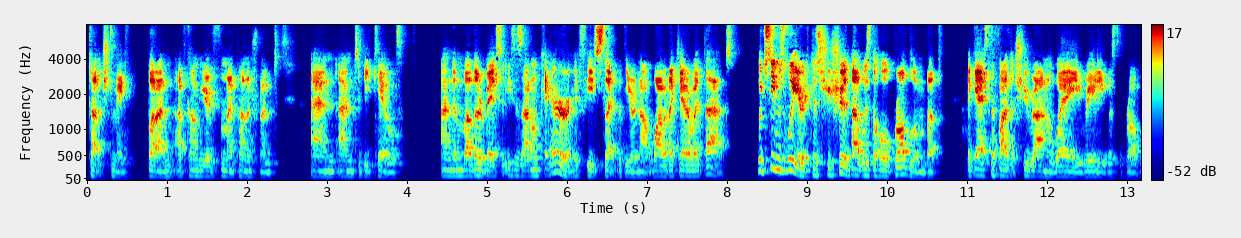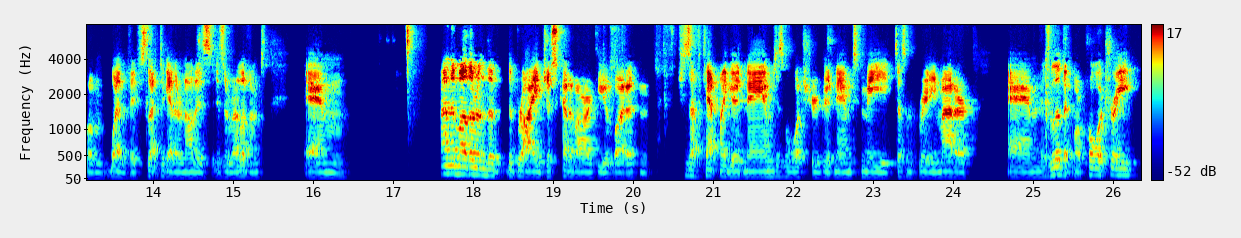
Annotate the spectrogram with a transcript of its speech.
touched me, but i have come here for my punishment and and to be killed. And the mother basically says, "I don't care if he slept with you or not. Why would I care about that?" which seems weird because she should. That was the whole problem. But I guess the fact that she ran away really was the problem. Whether they've slept together or not is, is irrelevant. Um, and the mother and the, the bride just kind of argue about it. And she says, I've kept my good name. Just what's your good name to me? It doesn't really matter. Um, there's a little bit more poetry.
